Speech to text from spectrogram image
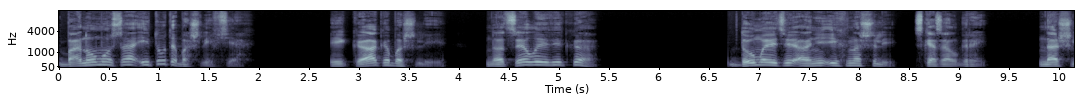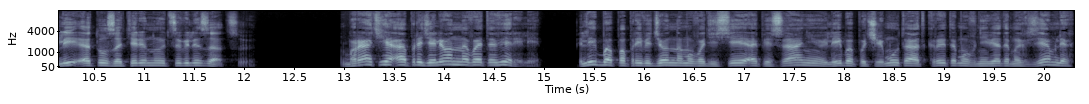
Бану Муса и тут обошли всех. И как обошли? На целые века. «Думаете, они их нашли?» — сказал Грей. «Нашли эту затерянную цивилизацию». Братья определенно в это верили. Либо по приведенному в Одиссее описанию, либо почему-то открытому в неведомых землях,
